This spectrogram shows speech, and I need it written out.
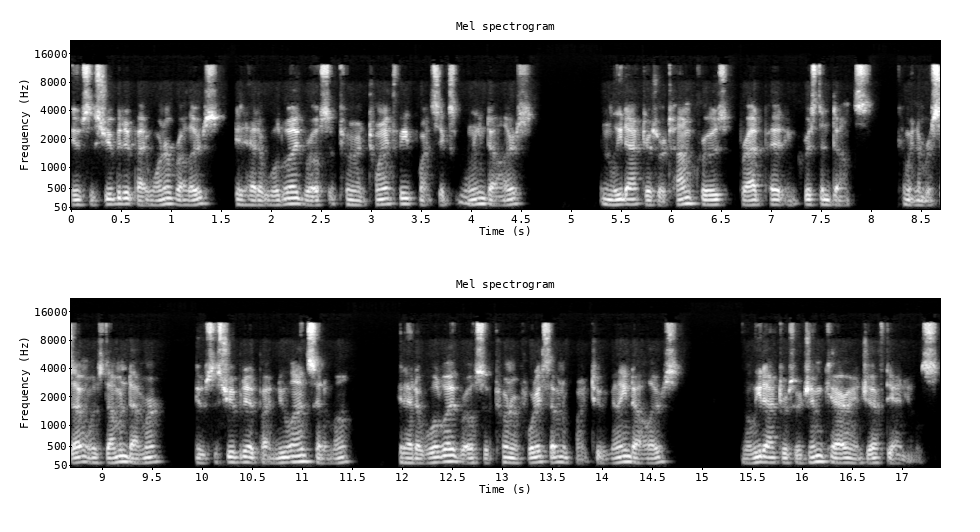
It was distributed by Warner Brothers. It had a worldwide gross of $223.6 million. And the lead actors were Tom Cruise, Brad Pitt, and Kristen Dunst. Coming number seven was Dumb and Dumber. It was distributed by New Line Cinema. It had a worldwide gross of $247.2 million. And the lead actors were Jim Carrey and Jeff Daniels.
